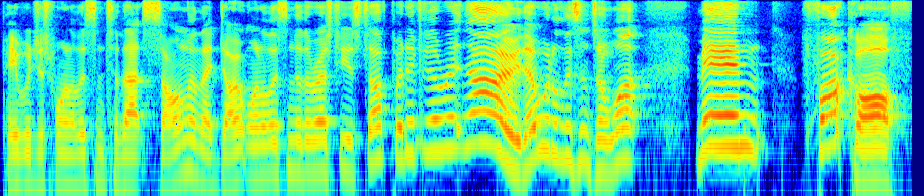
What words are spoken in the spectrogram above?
people just want to listen to that song and they don't want to listen to the rest of your stuff. But if they're no, they would have listened to one. Man, fuck off.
